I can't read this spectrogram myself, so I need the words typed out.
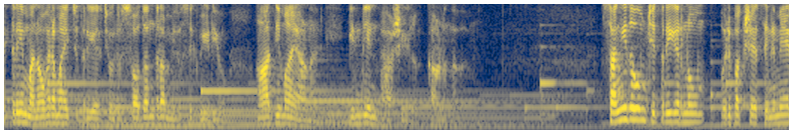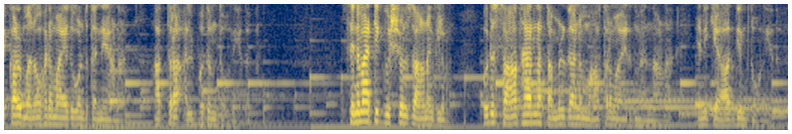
ഇത്രയും മനോഹരമായി ചിത്രീകരിച്ച ഒരു സ്വതന്ത്ര മ്യൂസിക് വീഡിയോ ആദ്യമായാണ് ഇന്ത്യൻ ഭാഷയിൽ കാണുന്നത്. സംഗീതവും ചിത്രീകരണവും ഒരുപക്ഷെ സിനിമയേക്കാൾ മനോഹരമായതുകൊണ്ട് തന്നെയാണ് അത്ര അത്ഭുതം തോന്നിയത്. സിനിമാറ്റിക് വിഷ്വൽസ് ആണെങ്കിലും ഒരു സാധാരണ തമിഴ് ഗാനം മാത്രമായിരുന്നു എന്നാണ് എനിക്ക് ആദ്യം തോന്നിയത്.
